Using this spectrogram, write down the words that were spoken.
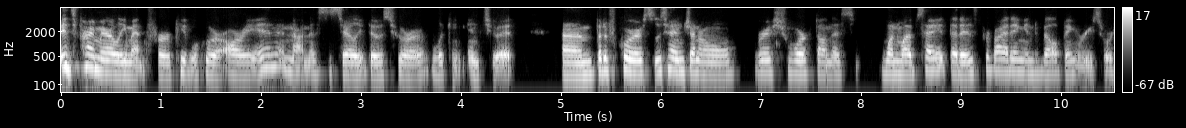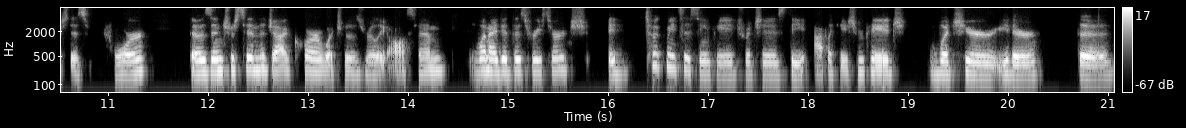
it's primarily meant for people who are already in and not necessarily those who are looking into it. Um, but of course, Lieutenant General Risch worked on this one website that is providing and developing resources for those interested in the JAG Corps, which was really awesome when I did this research, it took me to the same page, which is the application page, which you're either the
